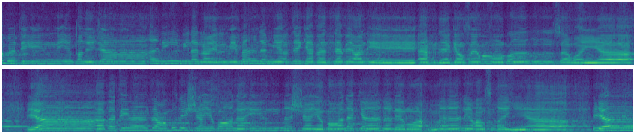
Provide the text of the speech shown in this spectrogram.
أبت إني قد جاءني من العلم ما لم يأتك فاتبعني أهدك صراطا سويا. يا أبت لا تعبد الشيطان إن الشيطان كان للرحمن عصيا. يا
